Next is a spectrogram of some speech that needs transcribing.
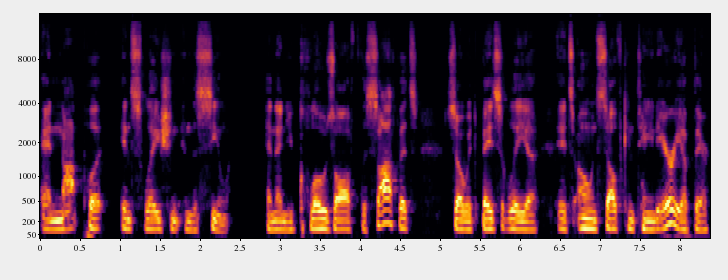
and not put insulation in the ceiling. And then you close off the soffits. So it's basically a, its own self-contained area up there.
